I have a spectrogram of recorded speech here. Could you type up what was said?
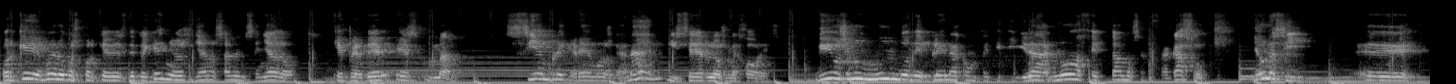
¿Por qué? Bueno, pues porque desde pequeños ya nos han enseñado que perder es malo. Siempre queremos ganar y ser los mejores. Vivimos en un mundo de plena competitividad, no aceptamos el fracaso. Y aún así, eh,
